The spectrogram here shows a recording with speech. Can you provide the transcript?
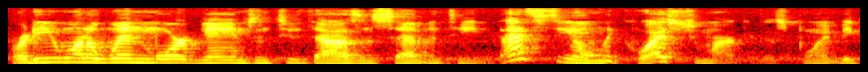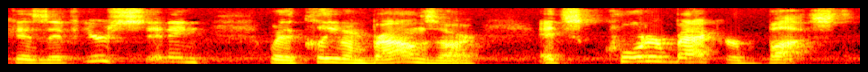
or do you want to win more games in 2017? That's the only question mark at this point, because if you're sitting where the Cleveland Browns are, it's quarterback or bust.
